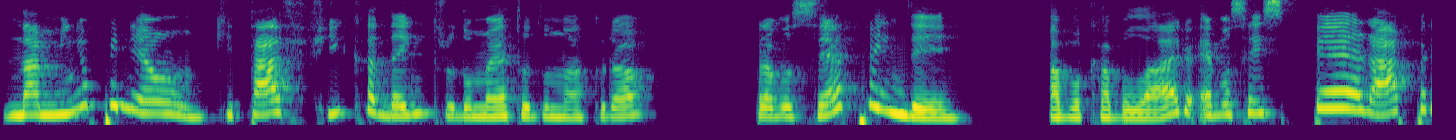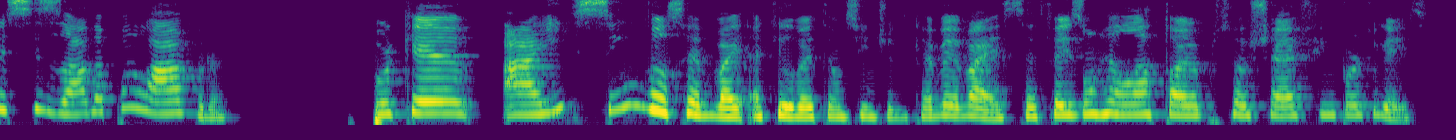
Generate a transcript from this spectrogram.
na minha opinião, que tá, fica dentro do método natural para você aprender a vocabulário é você esperar precisar da palavra. Porque aí sim você vai, aquilo vai ter um sentido. Quer ver? Vai, você fez um relatório para o seu chefe em português.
